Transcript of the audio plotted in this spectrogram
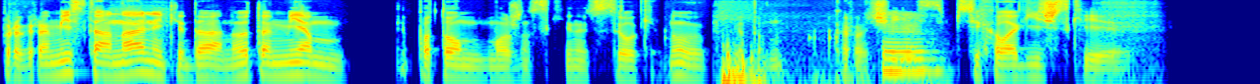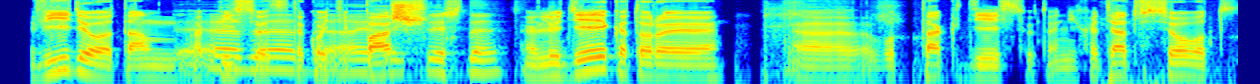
Программисты-анальники, да. Но это мем, потом можно скинуть ссылки. Ну, это, короче, есть психологические видео, там описывается да, такой да, типаж людей, которые э, вот так действуют. Они хотят все вот,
